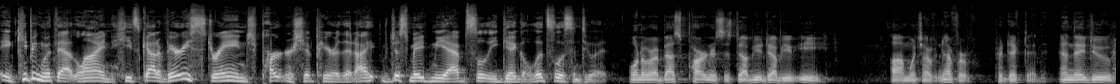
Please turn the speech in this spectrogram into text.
in keeping with that line, he's got a very strange partnership here that I just made me absolutely giggle. Let's listen to it. One of our best partners is WWE, um, which I've never predicted, and they do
